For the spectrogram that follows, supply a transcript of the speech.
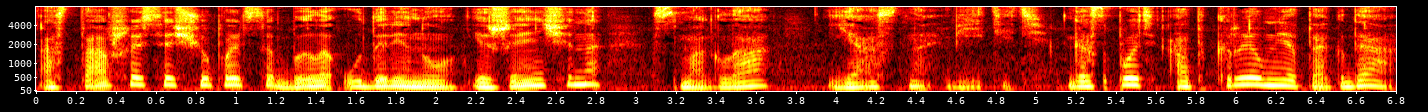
оставшееся щупальце было удалено, и женщина смогла ясно видеть. Господь открыл мне тогда,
